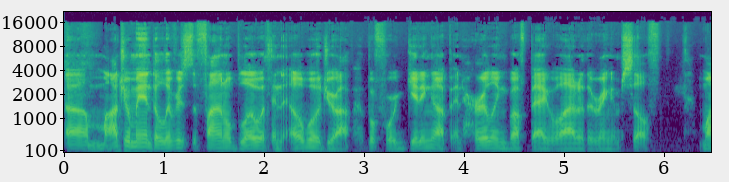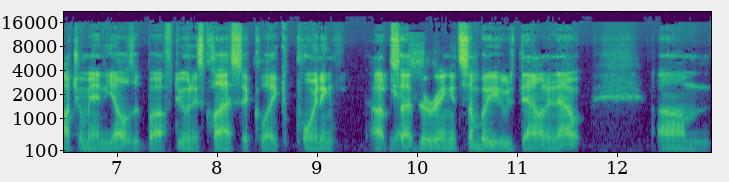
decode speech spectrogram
Um, Macho Man delivers the final blow with an elbow drop before getting up and hurling Buff Bagwell out of the ring himself. Macho Man yells at Buff, doing his classic like pointing outside Yes. the ring at somebody who's down and out. Um,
